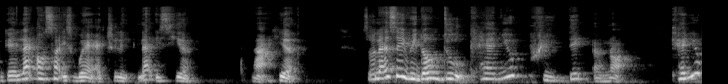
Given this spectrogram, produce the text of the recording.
Okay, lead oxide is where actually? Lead is here. Now, here. So let's say we don't do, can you predict or not? Can you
